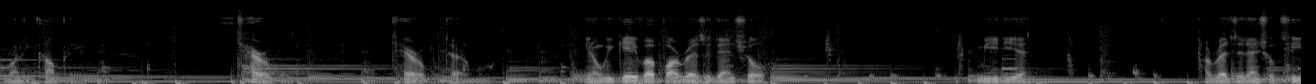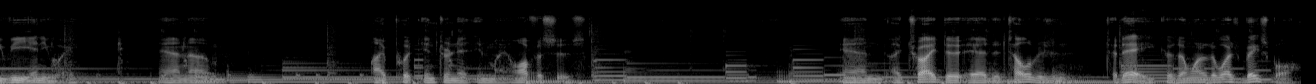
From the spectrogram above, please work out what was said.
running company. Terrible, terrible, terrible you know, we gave up our residential media, our residential TV anyway, and um, I put internet in my offices. And I tried to add a television today because I wanted to watch baseball.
